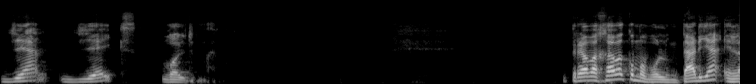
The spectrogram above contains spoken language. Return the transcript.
Jean-Jacques Goldman. Trabajaba como voluntaria en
